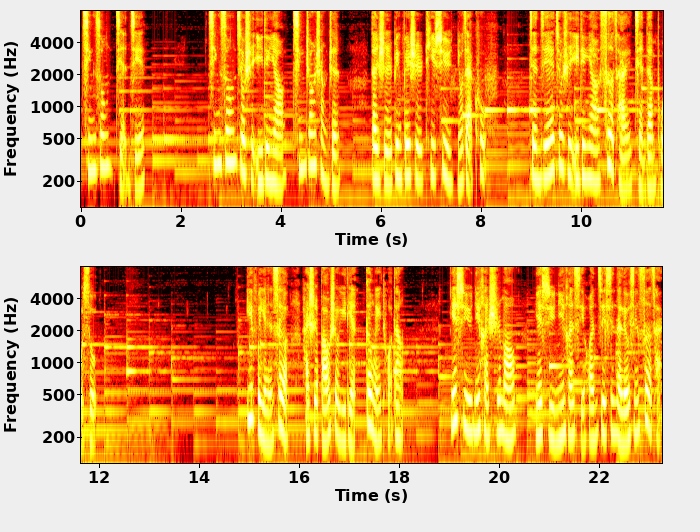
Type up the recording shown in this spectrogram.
轻松简洁。轻松就是一定要轻装上阵。但是并非是 T 恤牛仔裤，简洁就是一定要色彩简单朴素，衣服颜色还是保守一点更为妥当。也许你很时髦，也许你很喜欢最新的流行色彩，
